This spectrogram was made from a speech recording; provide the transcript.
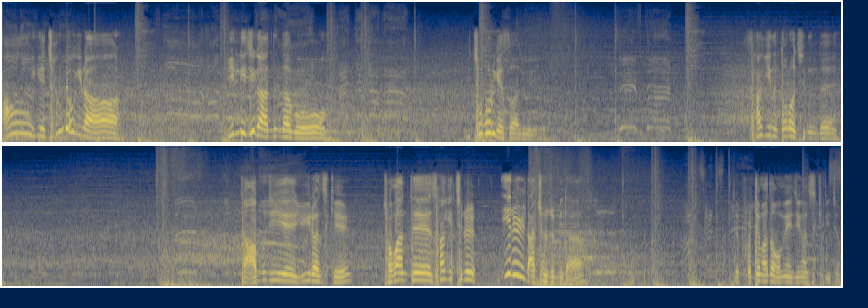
아 이게 창병이라 밀리지가 않는다고. 미쳐버리겠어 아주 그냥! 사기는 떨어지는데. 자 아버지의 유일한 스킬. 적한테 사기치를 1을 낮춰줍니다. 볼 때마다 어메이징한 스킬이죠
